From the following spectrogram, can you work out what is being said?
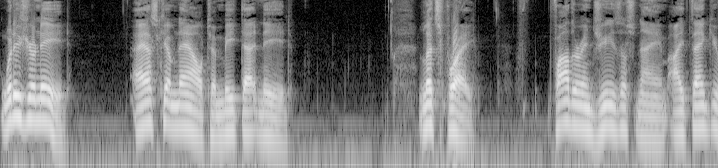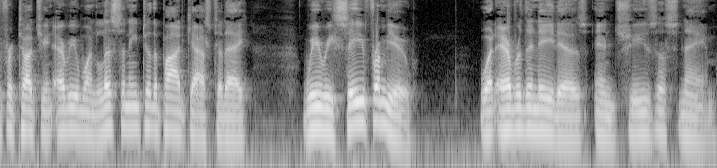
What is your need? Ask Him now to meet that need. Let's pray. Father, in Jesus' name, I thank you for touching everyone listening to the podcast today. We receive from you whatever the need is in Jesus' name.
